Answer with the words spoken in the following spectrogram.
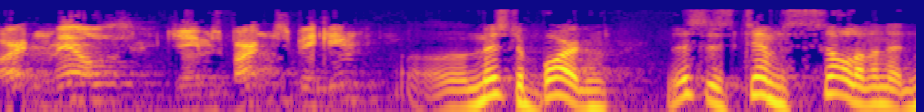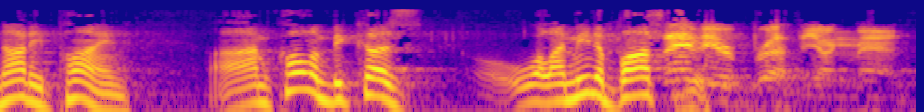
Barton Mills, James Barton speaking. Uh, Uh, Mr. Barton, this is Tim Sullivan at Knotty Pine. I'm calling because, well, I mean about. Save your breath, young man.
